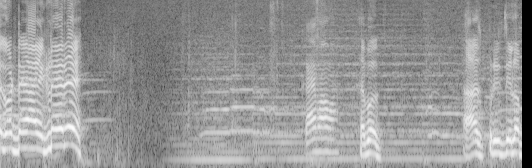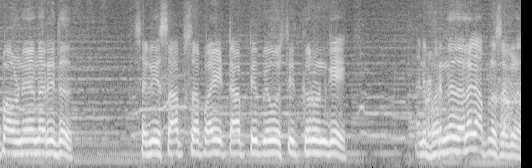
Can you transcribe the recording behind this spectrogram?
गोट्या इकडे ये रे. काय मामा? हे बघ आज प्रीतीला पाहुणे येणार इथं. सगळी साफसफाई टापटीप व्यवस्थित करून घे. आणि भरणं झालं का आपलं सगळं?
